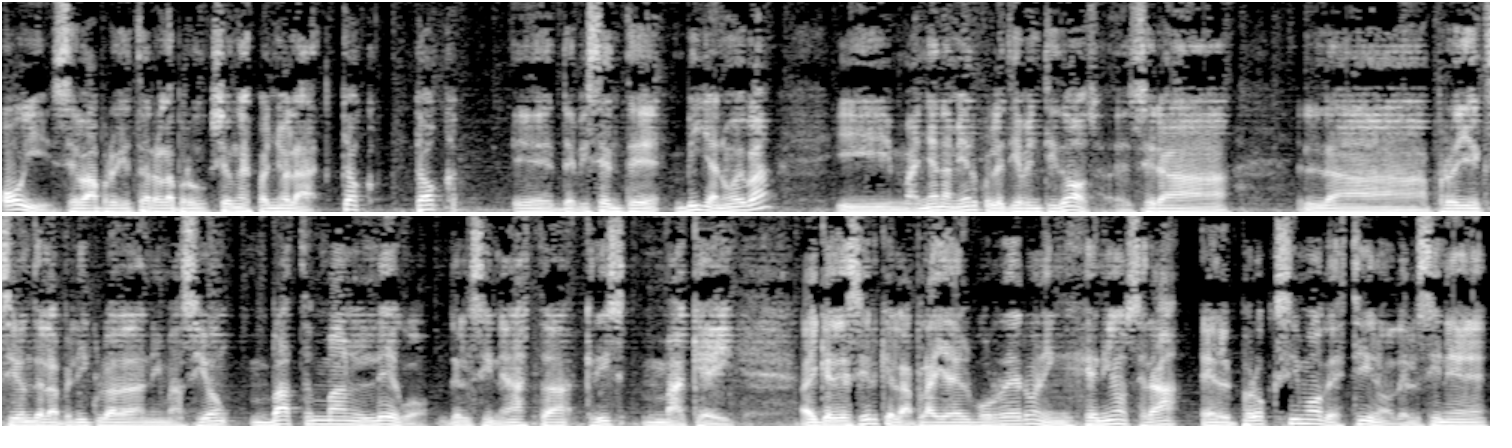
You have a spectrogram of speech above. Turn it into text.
hoy se va a proyectar a la producción española Toc Toc eh, de Vicente Villanueva y mañana miércoles día 22 será la proyección de la película de animación Batman Lego del cineasta Chris McKay. Hay que decir que la playa del Burrero en Ingenio será el próximo destino del cine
